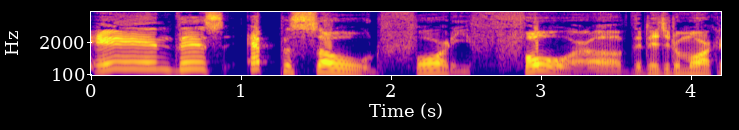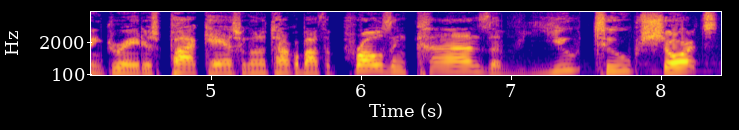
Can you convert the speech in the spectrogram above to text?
In this episode 44 of the Digital Marketing Creators Podcast, we're going to talk about the pros and cons of YouTube Shorts.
